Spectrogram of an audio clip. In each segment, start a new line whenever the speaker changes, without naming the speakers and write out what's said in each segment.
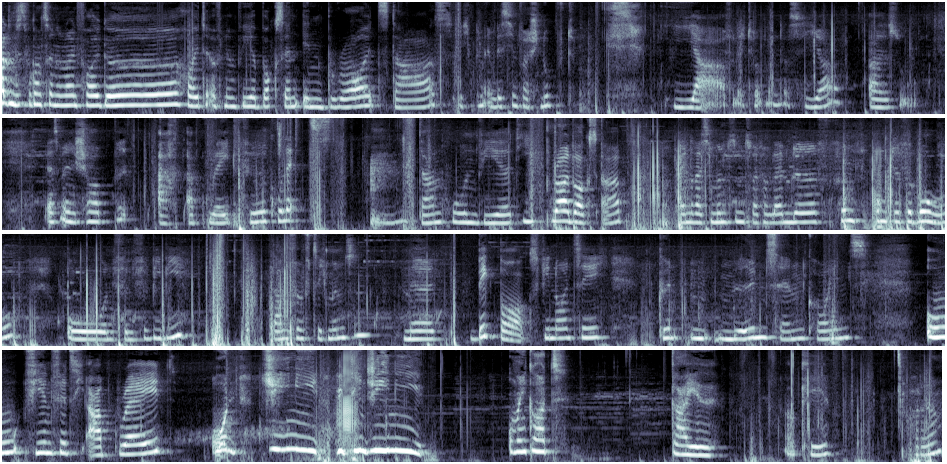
Hallo und herzlich willkommen zu einer neuen Folge. Heute öffnen wir Boxen in Brawl Stars. Ich bin ein bisschen verschnupft. Ja, vielleicht hört man das. Ja, also. Erstmal den Shop 8 Upgrade für Colette. Dann holen wir die Brawl Box ab. 31 Münzen, 2 verbleibende, 5 Punkte für Bo und 5 für Bibi. Dann 50 Münzen. Eine Big Box, 94 Münzen, Coins. Oh, 44 Upgrade. Und Genie. Wir ziehen Genie. Oh mein Gott. Geil. Okay. Warte.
